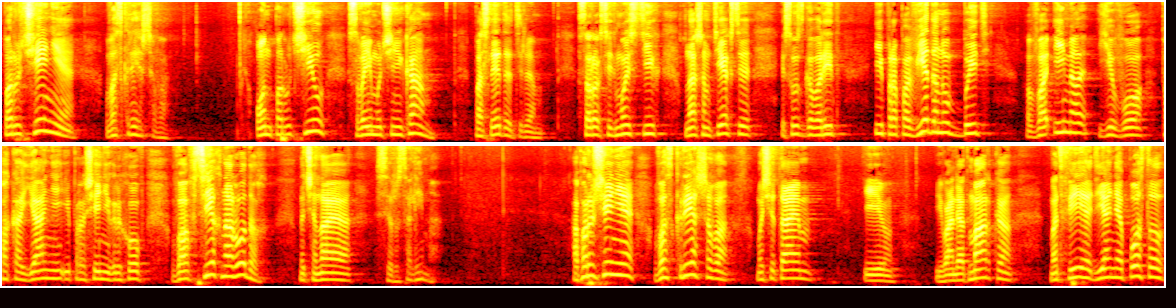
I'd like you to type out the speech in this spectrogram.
поручение воскресшего. Он поручил своим ученикам, последователям. 47 стих в нашем тексте Иисус говорит, «И проповедану быть во имя Его покаяние и прощение грехов во всех народах, начиная с Иерусалима». А поручение воскресшего мы читаем и Евангелие от Марка, Матфея, Деяния апостолов,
